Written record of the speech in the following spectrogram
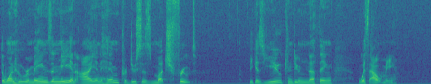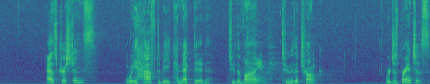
The one who remains in me and I in him produces much fruit because you can do nothing without me as Christians, we have to be connected to the vine, to the trunk. We're just branches.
